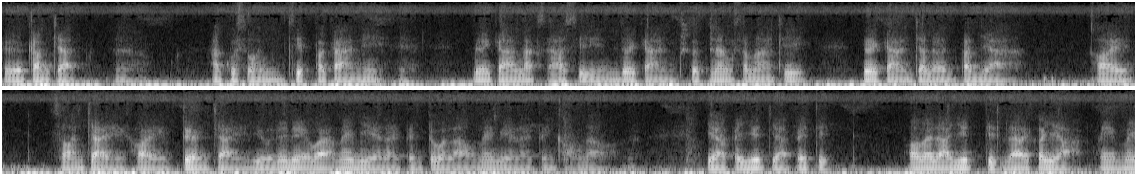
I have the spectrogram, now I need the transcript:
คือกำจัดอกุศลสิบประการนี้ ด้วยการรักษาศีลด้วยการฝึกนั่งสมาธิ ด้วยการเจริญปัญญา คอยสอนใจคอยเตือนใจอยู่เรื่อยๆว่าไม่มีอะไรเป็นตัวเราไม่มีอะไรเป็นของเรา อย่าไปยึดอย่าไปติด เพราะเวลายึดติดแล้วก็อยากให้ไม่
